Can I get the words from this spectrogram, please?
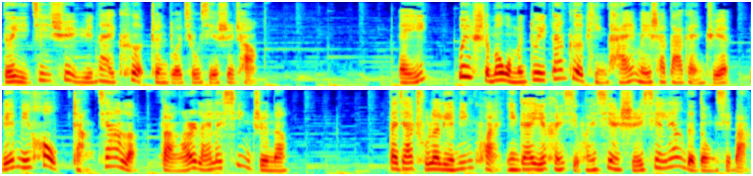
得以继续与耐克争夺球鞋市场。哎，为什么我们对单个品牌没啥大感觉，联名后涨价了反而来了兴致呢？大家除了联名款，应该也很喜欢限时限量的东西吧？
